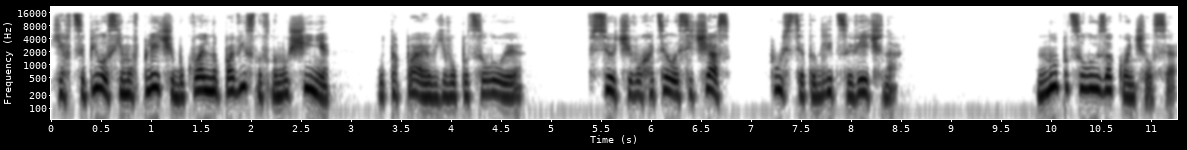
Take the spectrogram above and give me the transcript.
Я вцепилась ему в плечи, буквально повиснув на мужчине, утопая в его поцелуе. Все, чего хотела сейчас, пусть это длится вечно. Но поцелуй закончился.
